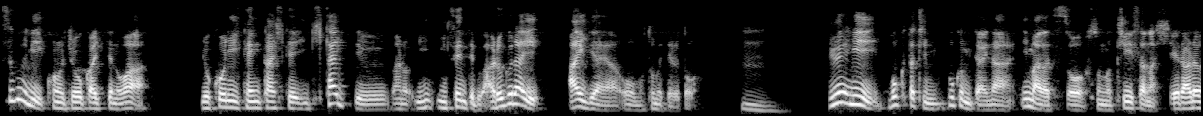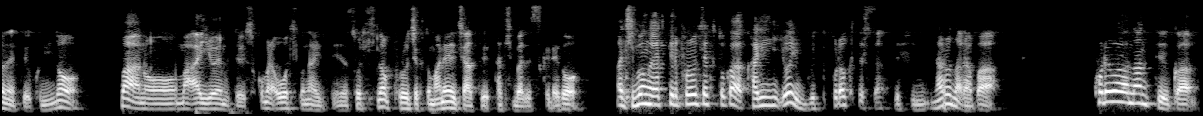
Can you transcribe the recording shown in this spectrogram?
すぐにこの業界っていうのは横に展開していきたいっていう、あの、インセンティブがあるぐらいアイデアを求めてると。うん。ゆえに、僕たち、僕みたいな、今だと、その小さなシエラレオネという国の、まあ、あの、まあ、IOM というそこまで大きくない組織のプロジェクトマネージャーという立場ですけれど、まあ、自分がやってるプロジェクトが仮に良いグッドプラクティスだっていうふうになるならば、これはなんていうか、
